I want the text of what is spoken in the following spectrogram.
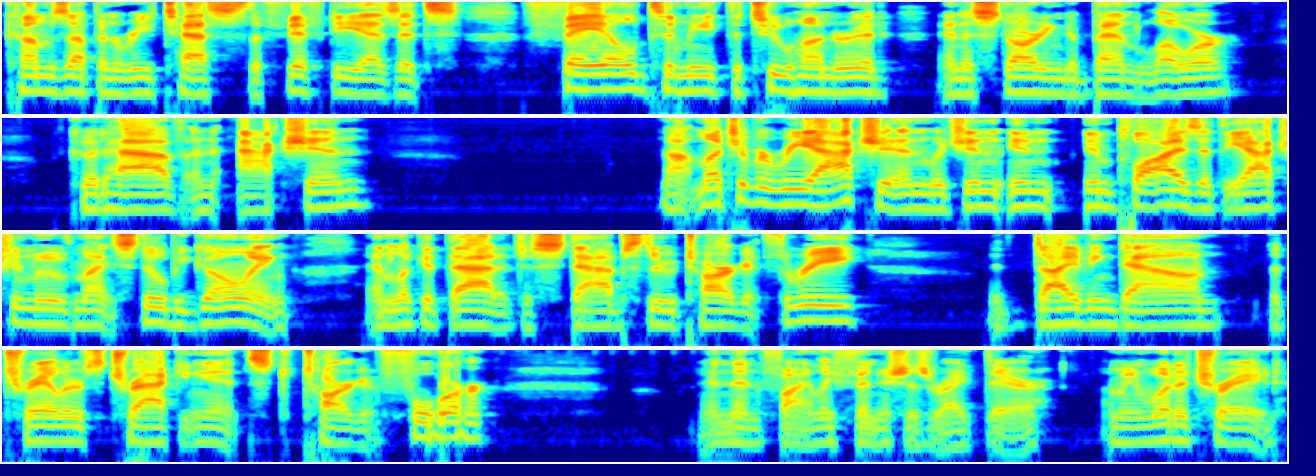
comes up and retests the 50 as it's failed to meet the 200 and is starting to bend lower. Could have an action. Not much of a reaction, which in, in, implies that the action move might still be going. And look at that, it just stabs through target three, diving down, the trailer's tracking it, it's target four, and then finally finishes right there. I mean, what a trade.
